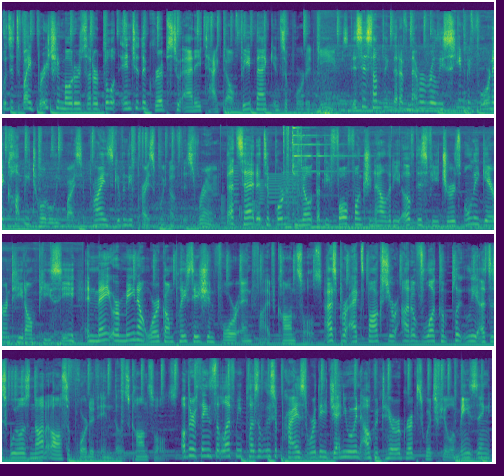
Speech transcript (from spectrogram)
was its vibration motors that are built into the grips to add a tactile feedback in supported games. This is something that I've never really seen before and it caught me totally by surprise given the price point of this rim. That said, it's important to note that the full functionality of this feature is only guaranteed on PC and may or may not work on PlayStation 4 and 5 consoles. As per Xbox, you're out of luck completely as this wheel is not at all supported in those consoles. Other things that left me pleasantly surprised were the genuine Alcantara grips which feel amazing,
